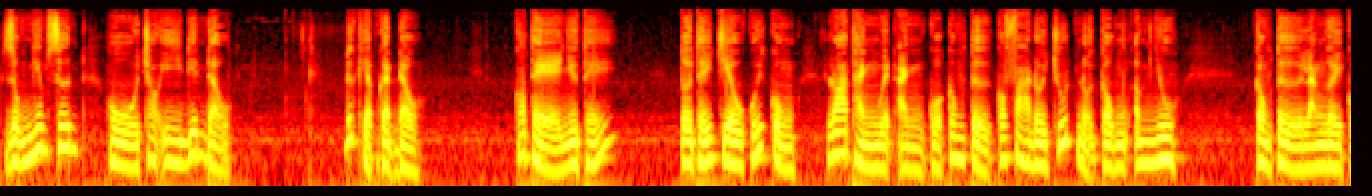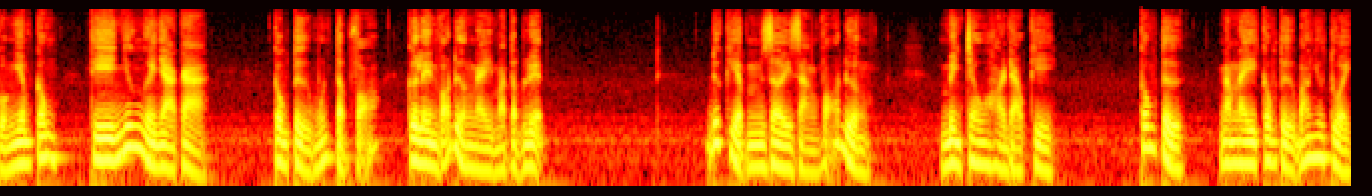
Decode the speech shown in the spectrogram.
dùng Nghiêm Sơn hù cho y điên đầu. Đức Hiệp gật đầu. Có thể như thế. Tôi thấy chiều cuối cùng, loa thành nguyệt ảnh của công tử có pha đôi chút nội công âm nhu. Công tử là người của nghiêm công, thì như người nhà cả. Công tử muốn tập võ, cứ lên võ đường này mà tập luyện. Đức Hiệp rời giảng võ đường. Minh Châu hỏi Đào Kỳ. Công tử, năm nay công tử bao nhiêu tuổi?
